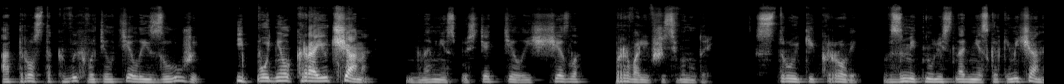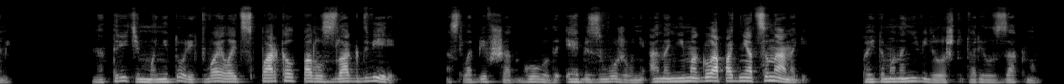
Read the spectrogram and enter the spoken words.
отросток выхватил тело из лужи и поднял краю чана. Мгновение спустя тело исчезло, провалившись внутрь. Струйки крови взметнулись над несколькими чанами. На третьем мониторе Twilight Sparkle ползла к двери. Ослабевшая от голода и обезвоживания, она не могла подняться на ноги, поэтому она не видела, что творилось за окном.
